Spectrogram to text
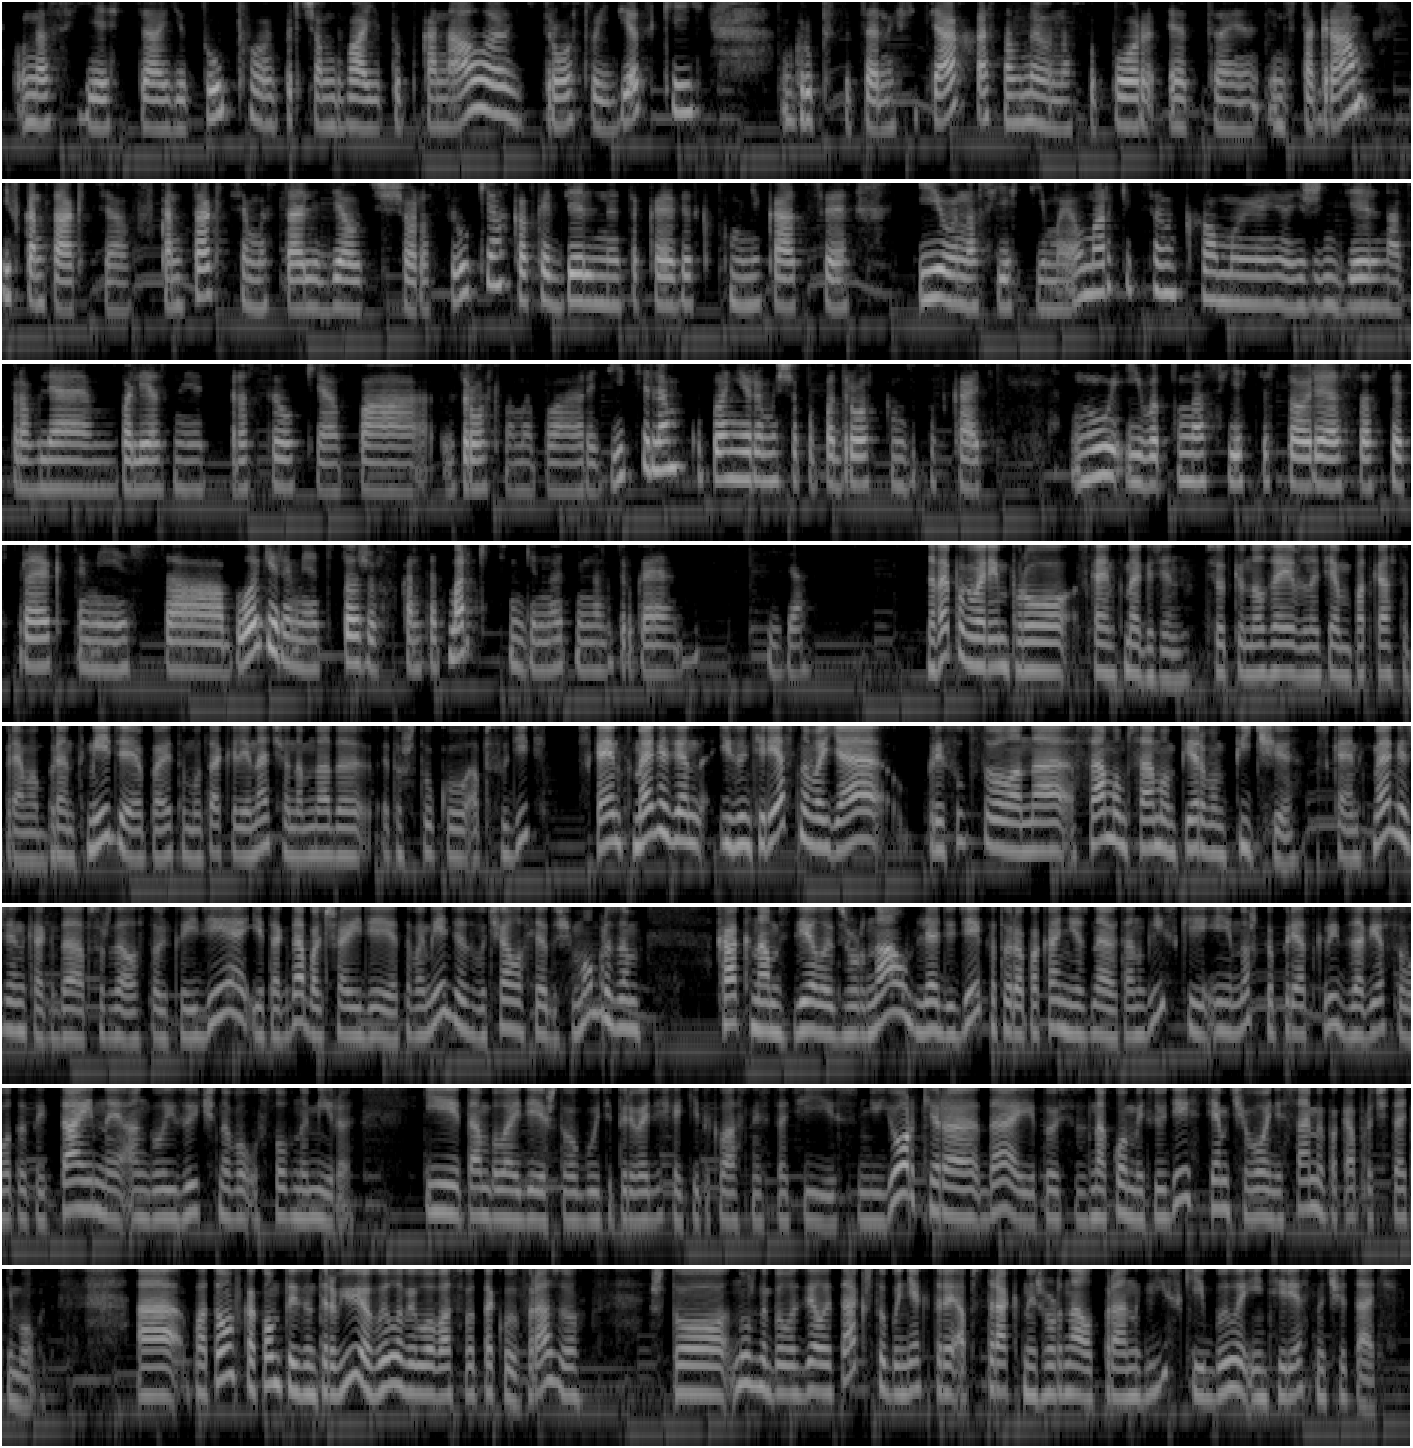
У нас есть а, YouTube, причем два YouTube-канала, взрослый и детский, группы в социальных сетях. Основной у нас упор — это Instagram и ВКонтакте. ВКонтакте мы стали делать еще рассылки, как отдельная такая ветка коммуникации. И у нас есть email маркетинг. Мы еженедельно отправляем полезные рассылки по взрослым и по родителям. И планируем еще по подросткам запускать. Ну и вот у нас есть история со спецпроектами и с блогерами. Это тоже в контент-маркетинге, но это немного другая стезя. Давай поговорим про Skyeng Magazine. Все-таки у нас заявлена тема подкаста прямо бренд-медиа, поэтому так или иначе нам надо эту штуку обсудить. Skyeng Magazine из интересного я присутствовала на самом-самом первом питче Skyeng Magazine, когда обсуждалась только идея, и тогда большая идея этого медиа звучала следующим образом — как нам сделать журнал для людей, которые пока не знают английский, и немножко приоткрыть завесу вот этой тайны англоязычного условно мира. И там была идея, что вы будете переводить какие-то классные статьи из Нью-Йоркера, да, и то есть знакомить людей с тем, чего они сами пока прочитать не могут. А потом в каком-то из интервью я выловила у вас вот такую фразу, что нужно было сделать так, чтобы некоторый абстрактный журнал про английский было интересно читать.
